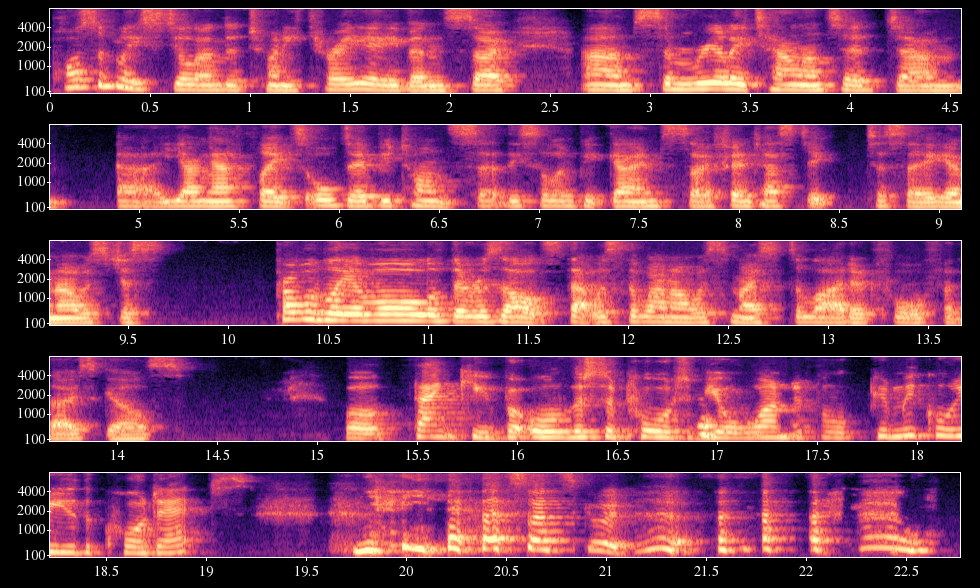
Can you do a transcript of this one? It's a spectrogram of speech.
possibly still under 23 even. So um, some really talented um, uh, young athletes, all debutantes at this Olympic Games. So fantastic to see. And I was just probably of all of the results, that was the one I was most delighted for for those girls. Well, thank you for all the support of your wonderful. Can we call you the Quadettes? yeah, that sounds good.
